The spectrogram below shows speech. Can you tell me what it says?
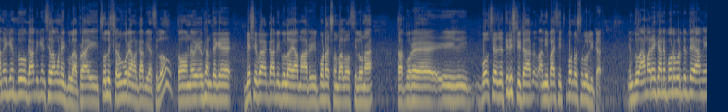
আমি কিন্তু গাবি কিনছিলাম অনেকগুলা প্রায় চল্লিশটার উপরে আমার গাবি আছিল। তখন ওখান থেকে বেশিরভাগ গাবিগুলাই আমার প্রোডাকশন ভালো ছিল না। তারপরে এই বলছে যে তিরিশ লিটার আমি পাইছি পনেরো ষোলো লিটার। কিন্তু আমার এখানে পরবর্তীতে আমি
